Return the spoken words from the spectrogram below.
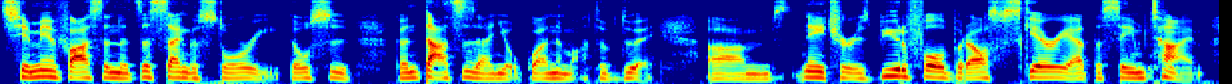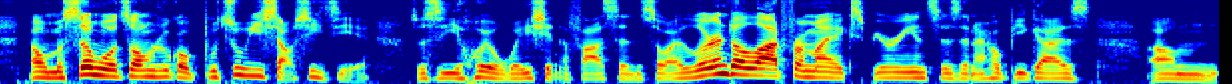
前面发生的这三个 story 都是跟大自然有关的嘛，对不对？嗯、um,，nature is beautiful, but also scary at the same time. 那我们生活中如果不注意小细节，就是也会有危险的发生。So I learned a lot from my experiences, and I hope you guys um,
